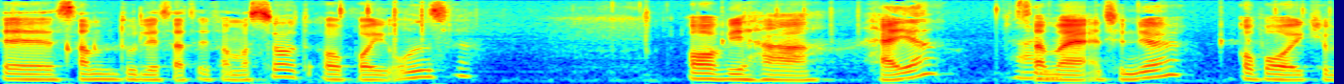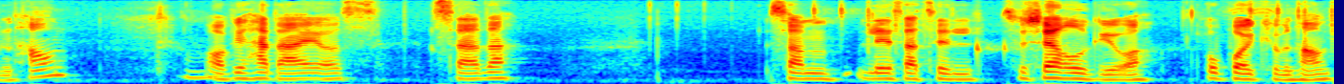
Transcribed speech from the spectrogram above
øh, som du læser til farmaceut og bor i Odense. Og vi har Haya, Hej. som er ingeniør og bor i København. Mm. Og vi har dig også, Sada, som læser til socialrådgiver og bor i København.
